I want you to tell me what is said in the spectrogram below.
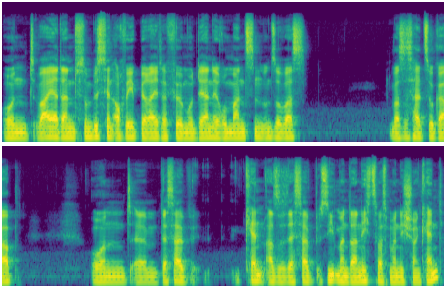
und war ja dann so ein bisschen auch Wegbereiter für moderne Romanzen und sowas, was es halt so gab. Und ähm, deshalb kennt, also deshalb sieht man da nichts, was man nicht schon kennt.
